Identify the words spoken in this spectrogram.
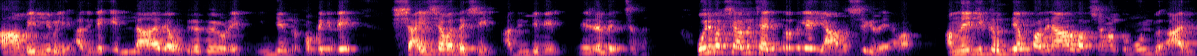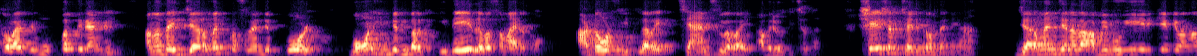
ആ വെല്ലുവിളി. അതിന്റെ എല്ലാ രൗദ്രതയോടെയും ഇന്ത്യൻ റിപ്പബ്ലിക്കിന്റെ ശൈശവ ദശയിൽ അതിന്റെ മേൽ നിഴൽ വെച്ചത്. ഒരുപക്ഷെ അത് ചരിത്രത്തിലെ യാദർശികതയാവാം. അന്നേക്ക് കൃത്യം പതിനാറ് വർഷങ്ങൾക്ക് മുൻപ് ആയിരത്തി തൊള്ളായിരത്തി മുപ്പത്തിരണ്ടിൽ അന്നത്തെ German president Paul von Hindenburg ഇതേ ദിവസമായിരുന്നു അഡോൾഫ് ഹിറ്റ്ലറെ ചാൻസലറായി അവരോധിച്ചത്. ശേഷം ചരിത്രം തന്നെയാണ്. ജർമ്മൻ ജനത അഭിമുഖീകരിക്കേണ്ടി വന്ന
